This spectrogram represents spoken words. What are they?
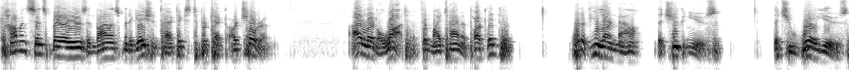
common sense barriers and violence mitigation tactics to protect our children. I learned a lot from my time at Parkland. What have you learned now that you can use, that you will use?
